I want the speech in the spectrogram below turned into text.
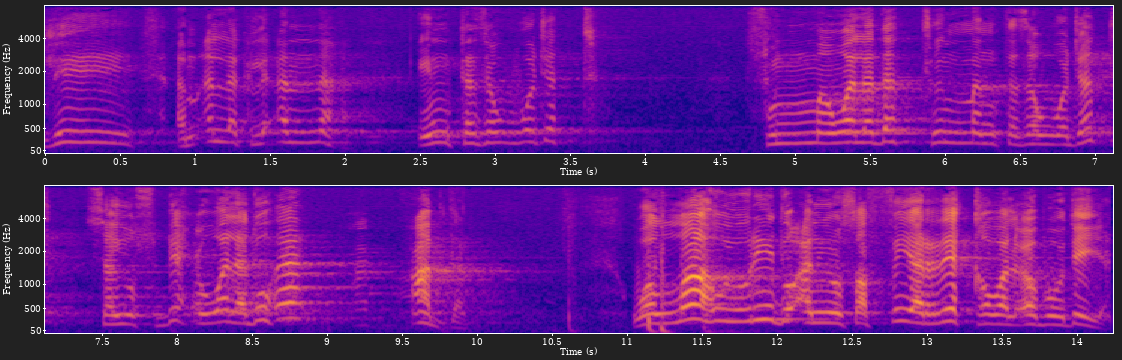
ليه؟ أم قال لك لأنها إن تزوجت ثم ولدت ممن تزوجت سيصبح ولدها عبدا والله يريد أن يصفي الرقة والعبودية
